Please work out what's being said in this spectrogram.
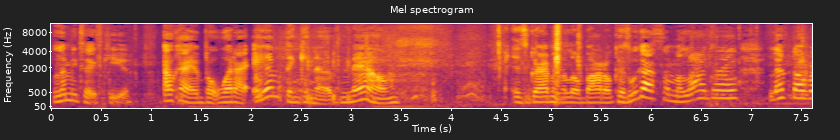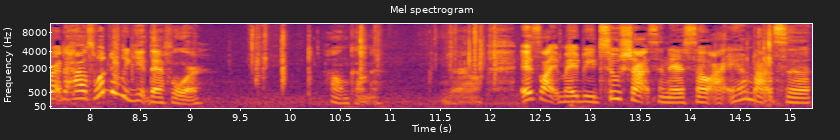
let me text Kia. Okay, but what I am thinking of now is grabbing a little bottle because we got some Milagro left over at the house. What did we get that for? Homecoming. Girl. It's like maybe two shots in there, so I am about to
